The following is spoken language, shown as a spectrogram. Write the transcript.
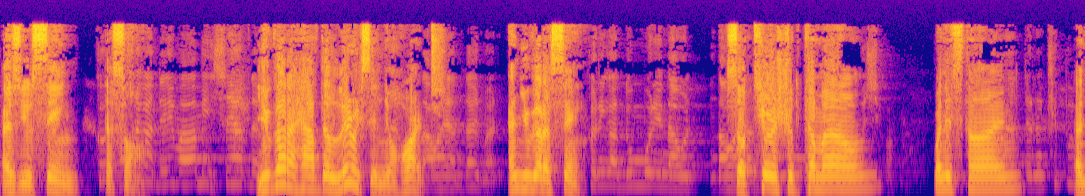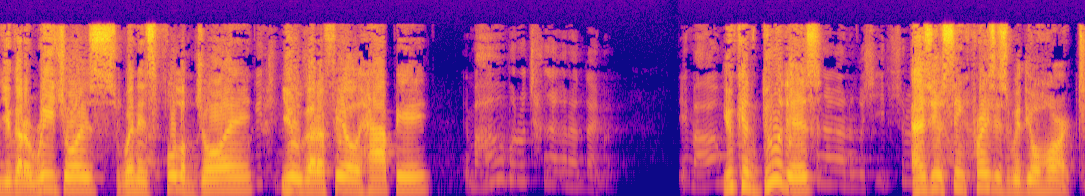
as you sing the song. You gotta have the lyrics in your heart and you gotta sing. So tears should come out when it's time and you gotta rejoice when it's full of joy. You gotta feel happy. You can do this as you sing praises with your heart.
